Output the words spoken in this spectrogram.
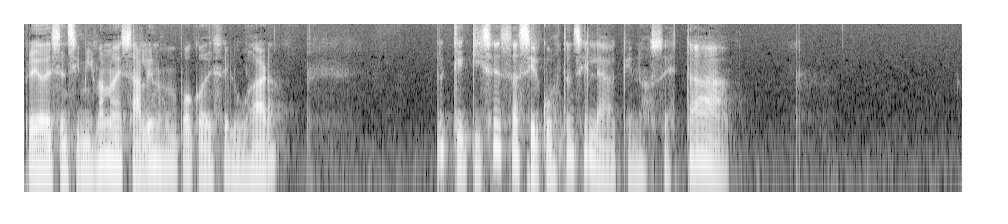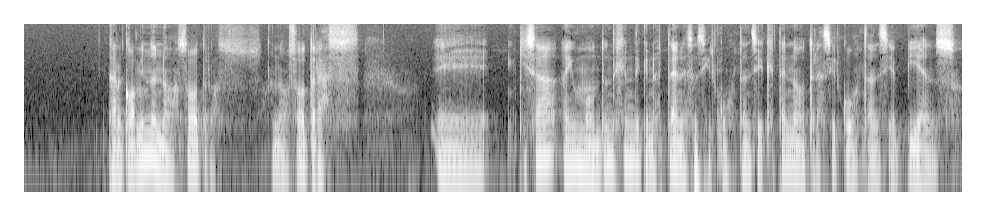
Pero yo de no es salirnos un poco de ese lugar, que quizá esa circunstancia es la que nos está carcomiendo nosotros nosotras. Eh, quizá hay un montón de gente que no está en esa circunstancia, que está en otra circunstancia, pienso.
